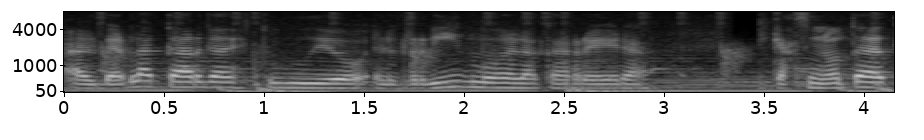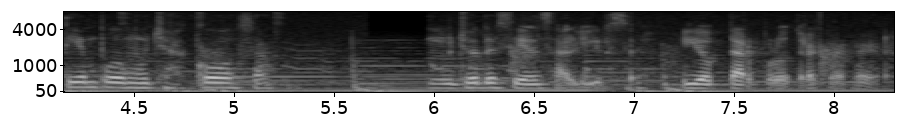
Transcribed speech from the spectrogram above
al ver la carga de estudio, el ritmo de la carrera, casi no te da tiempo de muchas cosas, muchos deciden salirse y optar por otra carrera.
